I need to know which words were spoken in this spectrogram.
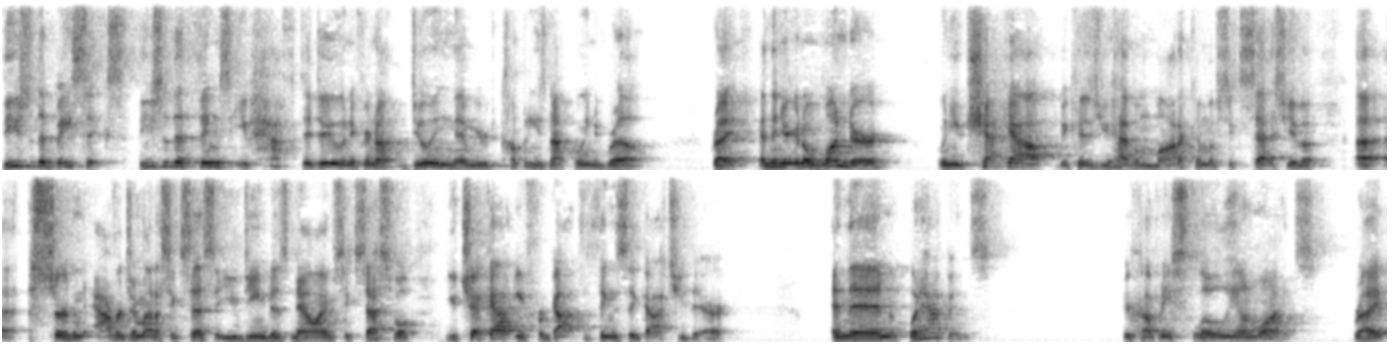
These are the basics. These are the things that you have to do. And if you're not doing them, your company is not going to grow, right? And then you're going to wonder when you check out because you have a modicum of success, you have a, a, a, certain average amount of success that you deemed as now I'm successful. You check out, you forgot the things that got you there. And then what happens? Your company slowly unwinds, right?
